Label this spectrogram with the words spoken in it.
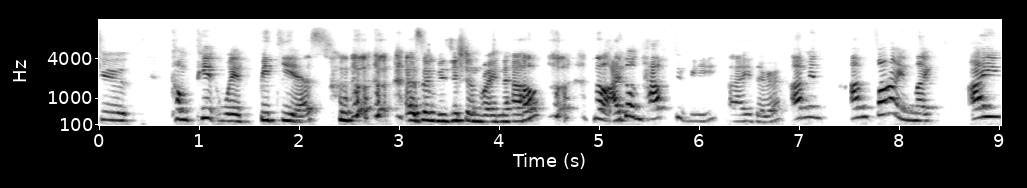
to compete with BTS as a musician right now. no, I don't have to be either. I mean, I'm fine. Like I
